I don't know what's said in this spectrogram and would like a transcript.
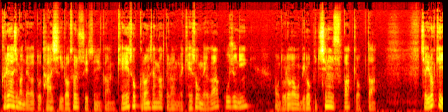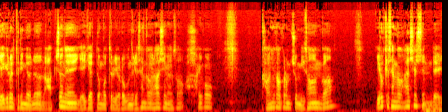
그래야지만 내가 또 다시 일어설 수 있으니까 계속 그런 생각들을 합니다. 계속 내가 꾸준히 어, 노력하고 밀어붙이는 수밖에 없다. 자, 이렇게 얘기를 드리면은 앞전에 얘기했던 것들을 여러분들이 생각을 하시면서, 아, 이거 강의가 그럼 좀 이상한가? 이렇게 생각을 하실 수 있는데,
